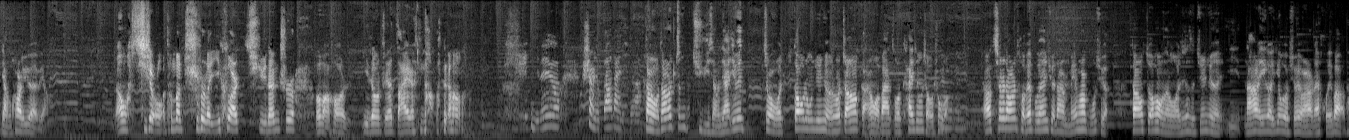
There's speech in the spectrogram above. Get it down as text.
两块月饼。然后我记着我他妈吃了一块儿巨难吃，我往后一扔，直接砸人脑袋上了。你那个事儿就不要再提了。但是我当时真巨想家，因为就是我高中军训的时候，正好赶上我爸做开胸手术。然后其实当时特别不愿意去，但是没法不去。但是最后呢，我这次军训以拿了一个优秀学员来回报他。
